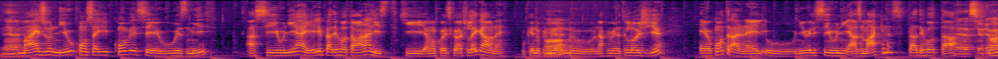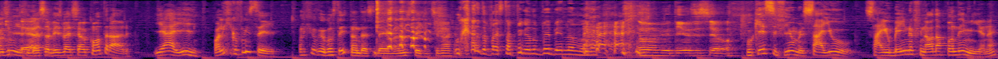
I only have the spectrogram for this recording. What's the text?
Né? mas o Neil consegue convencer o Smith a se unir a ele pra derrotar o analista, que é uma coisa que eu acho legal, né? Porque no primeiro, Ó. no- na primeira trilogia é o contrário, né? Ele- o Neil, ele se une às máquinas pra derrotar É, se ao o Smith. arquiteto. Dessa vez vai ser ao contrário. E aí, olha o que que eu pensei. Olha que eu, gostei tanto dessa ideia, mas não sei o que vocês vão achar. O cara parece que tá pegando o bebê na mão. Oh, meu Deus do céu. Porque esse filme saiu, saiu bem no final da pandemia, né?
